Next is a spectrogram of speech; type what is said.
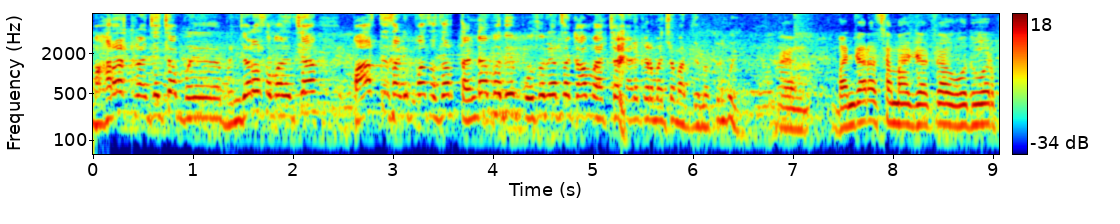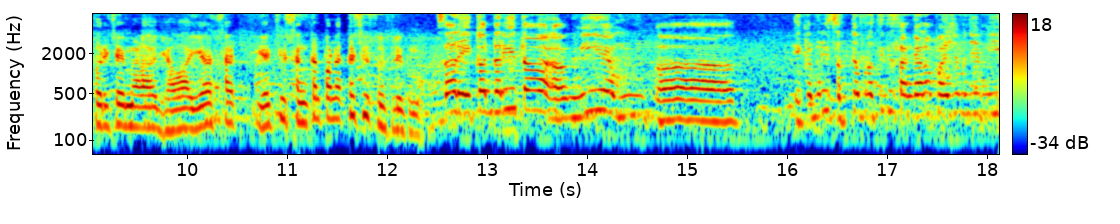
महाराष्ट्र राज्याच्या ब बंजारा समाजाच्या पाच ते साडेपाच हजार तंडामध्ये पोहोचवण्याचं काम आजच्या कार्यक्रमाच्या माध्यमातून होईल. बंजारा समाजाचा वधूवर परिचय मेळावा घ्यावा यासाठी याची संकल्पना कशी सुचली तुम्हाला? सर एकंदरीत मी एकंदरीत सत्यप्रस्थिती सांगायला पाहिजे म्हणजे मी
